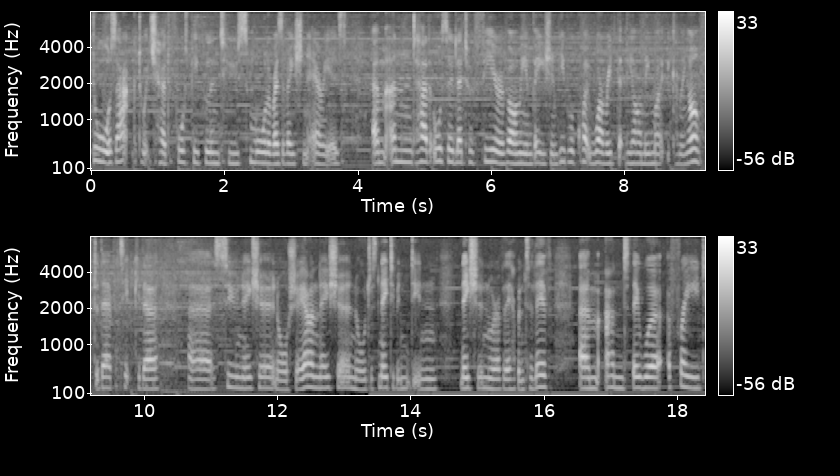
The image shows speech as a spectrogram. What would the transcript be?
Dawes Act, which had forced people into smaller reservation areas um, and had also led to a fear of army invasion. People were quite worried that the army might be coming after their particular uh, Sioux Nation or Cheyenne Nation or just Native Indian Nation, wherever they happened to live, um, and they were afraid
